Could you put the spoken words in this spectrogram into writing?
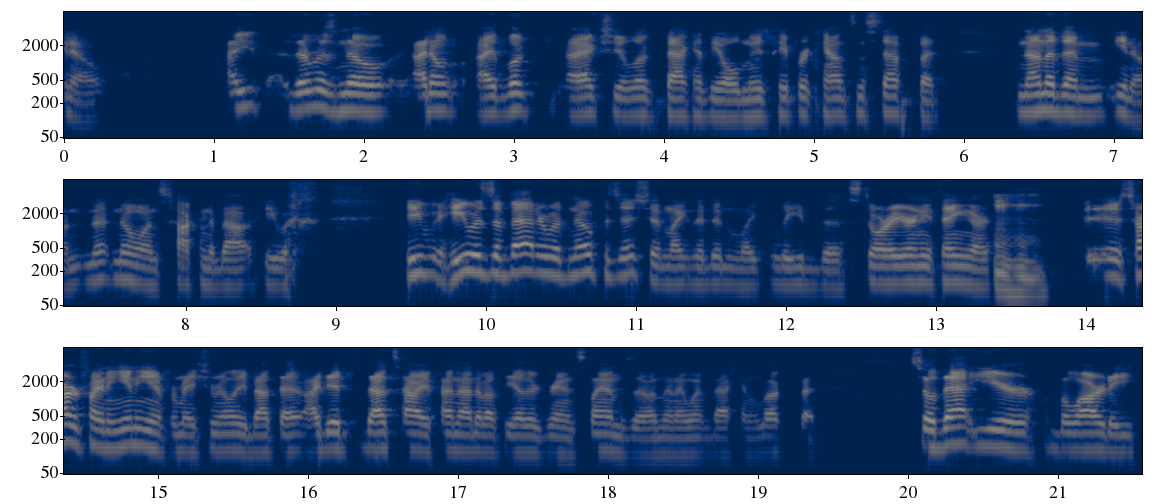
you know, I there was no. I don't. I looked. I actually looked back at the old newspaper accounts and stuff, but none of them. You know, no, no one's talking about he was. He, he was a batter with no position, like they didn't like lead the story or anything, or Mm-hmm. it's hard finding any information really about that. I did. That's how I found out about the other Grand Slams, though, and then I went back and looked. But so that year, Belardi,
